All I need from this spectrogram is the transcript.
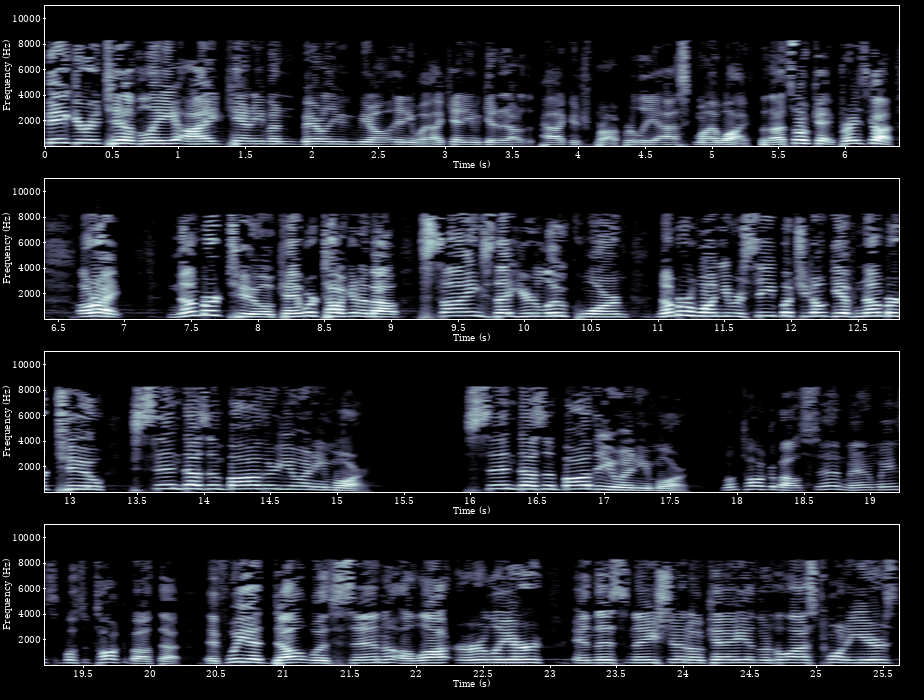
figuratively, I can't even barely, you know, anyway, I can't even get it out of the package properly. Ask my wife, but that's okay. Praise God. All right. Number two, okay, we're talking about signs that you're lukewarm. Number one, you receive but you don't give. Number two, sin doesn't bother you anymore. Sin doesn't bother you anymore. Don't talk about sin, man. We ain't supposed to talk about that. If we had dealt with sin a lot earlier in this nation, okay, in the last 20 years,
